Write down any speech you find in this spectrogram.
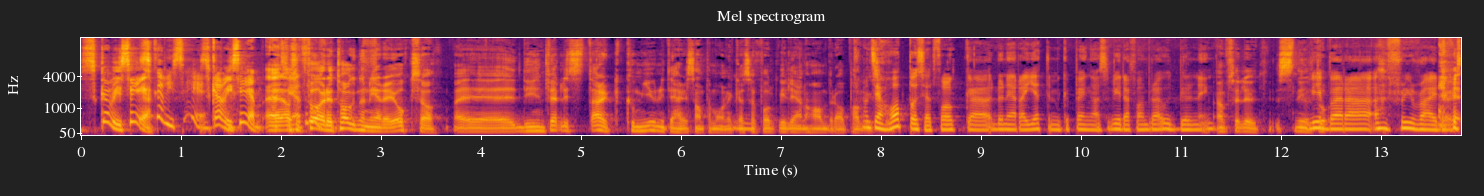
Ska vi se? Ska vi se? Ska vi se? Eh, Alltså, tror- företag donerar ju också. Eh, Det är en väldigt stark community här i Santa Monica så folk vill gärna ha en bra public Alltså jag hoppas att folk eh, donerar jättemycket pengar så vidare får en bra utbildning. Absolut. Snutt. Vi är bara freeriders.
